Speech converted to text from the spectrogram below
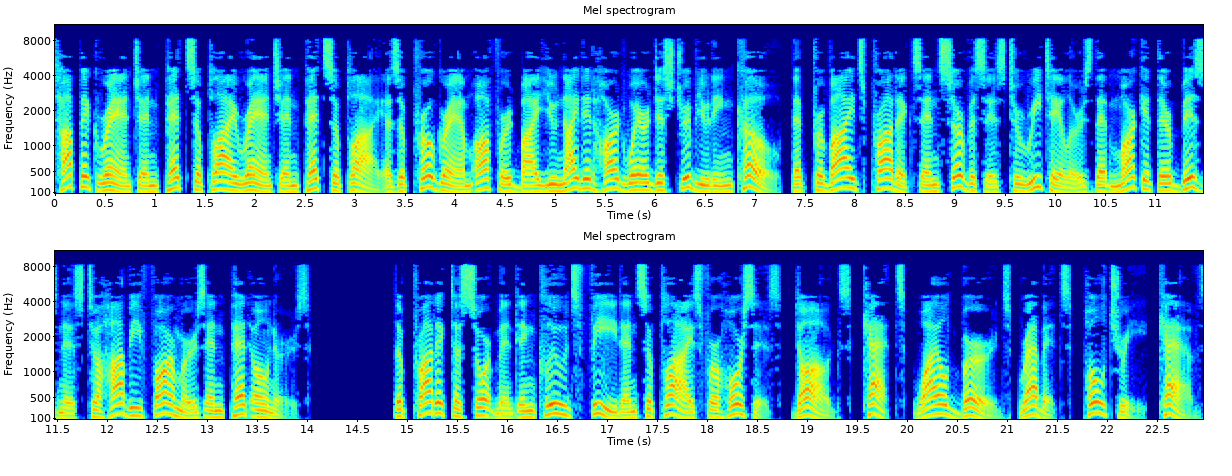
Topic Ranch and Pet Supply Ranch and Pet Supply is a program offered by United Hardware Distributing Co., that provides products and services to retailers that market their business to hobby farmers and pet owners. The product assortment includes feed and supplies for horses, dogs, cats, wild birds, rabbits, poultry, calves,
